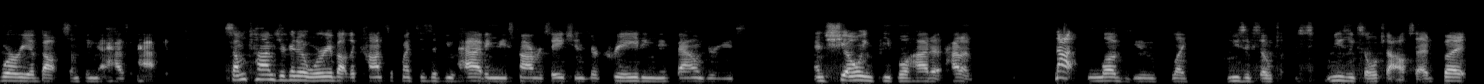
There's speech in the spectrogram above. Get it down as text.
worry about something that hasn't happened. Sometimes you're going to worry about the consequences of you having these conversations or creating these boundaries and showing people how to how to not love you like music soul musiq soulchild said, but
